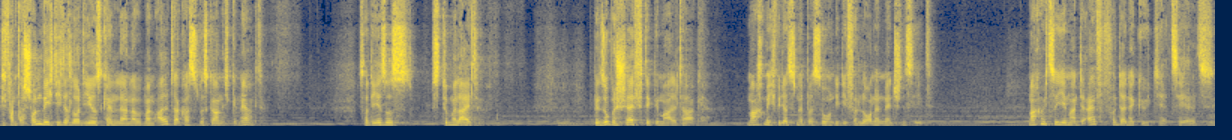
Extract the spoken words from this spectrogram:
Ich fand das schon wichtig, dass Leute Jesus kennenlernen, aber in meinem Alltag hast du das gar nicht gemerkt. Sagt Jesus, es tut mir leid. Ich bin so beschäftigt im Alltag. Mach mich wieder zu einer Person, die die verlorenen Menschen sieht. Mach mich zu jemandem, der einfach von deiner Güte erzählt.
